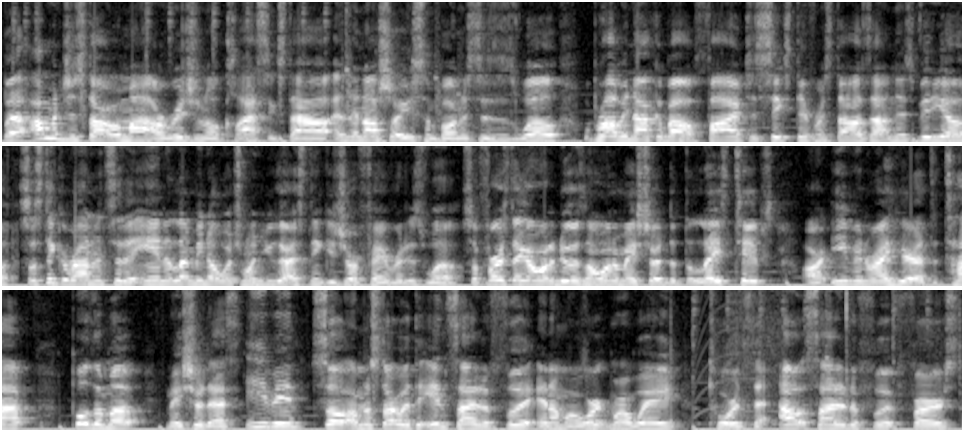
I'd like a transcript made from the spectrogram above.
but I'm gonna just start with my original classic style and then I'll show you some bonuses as well. We'll probably knock about five to six different styles out in this video. So stick around until the end and let me know which one you guys think is your favorite as well. So first thing I wanna do is I wanna make sure that the lace tips are even right here at the top pull them up make sure that's even so i'm gonna start with the inside of the foot and i'm gonna work my way towards the outside of the foot first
